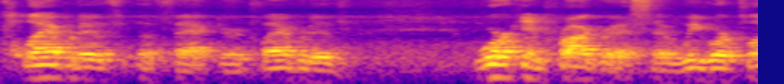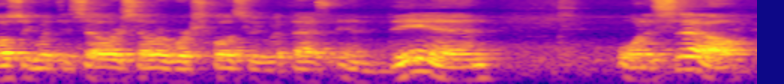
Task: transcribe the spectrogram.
collaborative effect or a collaborative work in progress that we work closely with the seller, seller works closely with us, and then on a sell,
